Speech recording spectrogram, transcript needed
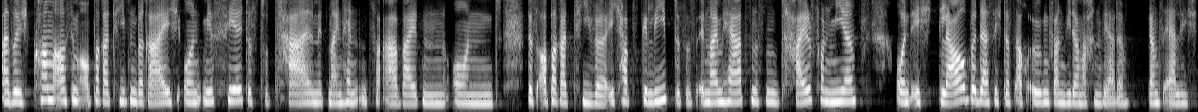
Also ich komme aus dem operativen Bereich und mir fehlt es total, mit meinen Händen zu arbeiten und das Operative. Ich habe es geliebt, es ist in meinem Herzen, es ist ein Teil von mir und ich glaube, dass ich das auch irgendwann wieder machen werde, ganz ehrlich.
